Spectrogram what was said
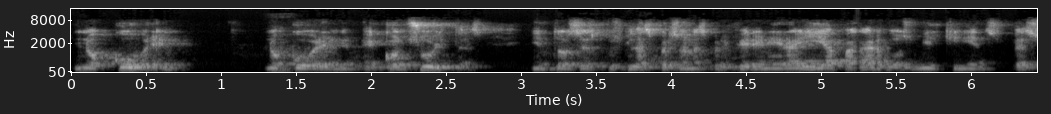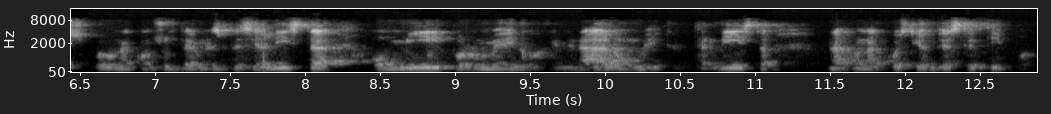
no cubren, no cubren eh, consultas. Y entonces, pues las personas prefieren ir ahí a pagar 2.500 pesos por una consulta de un especialista o 1.000 por un médico general o un médico internista una, cuestión de este tipo.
